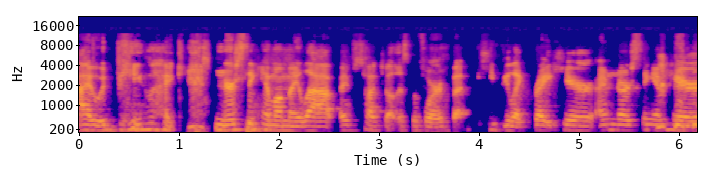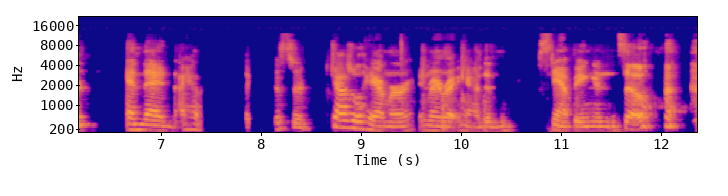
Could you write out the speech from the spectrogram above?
I would be like nursing him on my lap. I've talked about this before, but he'd be like right here. I'm nursing him here. and then I have like, just a casual hammer in my right hand and stamping. And so wow.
